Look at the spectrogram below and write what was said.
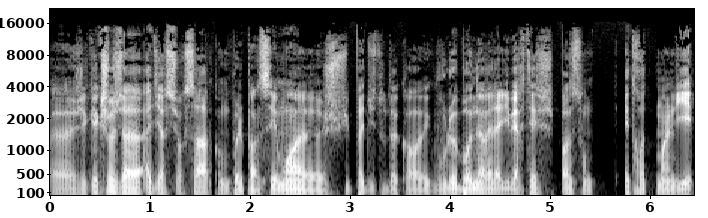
Euh, J'ai quelque chose à, dire sur ça. Comme vous pouvez le penser, moi, euh, je suis pas du tout d'accord avec vous. Le bonheur et la liberté, je pense, sont étroitement liés.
